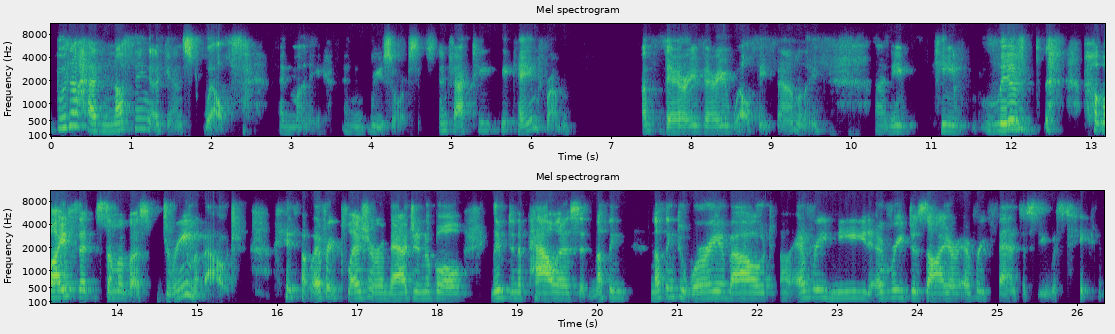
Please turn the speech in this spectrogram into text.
Buddha had nothing against wealth. and money and resources. In fact, he, he came from a very, very wealthy family. And he he lived a life that some of us dream about. You know, every pleasure imaginable, lived in a palace, and nothing nothing to worry about. Uh, every need, every desire, every fantasy was taken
